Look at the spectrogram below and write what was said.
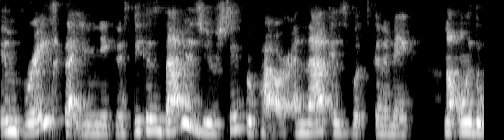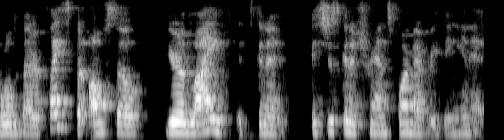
embrace that uniqueness because that is your superpower, and that is what's going to make not only the world a better place, but also your life it's gonna it's just gonna transform everything in it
